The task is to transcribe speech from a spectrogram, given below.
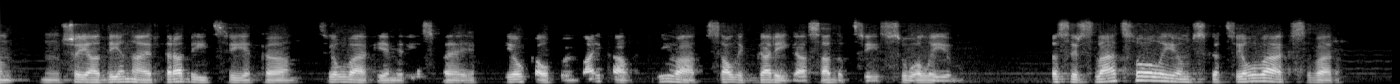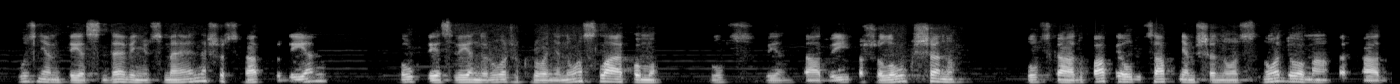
mm, šajā dienā ir tradīcija, ka cilvēkiem ir iespēja dievkalpojuma laikā vai privāti salikt garīgās adopcijas solījumu. Tas ir svēts solījums, ka cilvēks var uzņemties deviņus mēnešus katru dienu, lūgties vienu rožu kroņa noslēpumu, plus vienu tādu īpašu lūgšanu, plus kādu papildus apņemšanos nodomā par kādu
